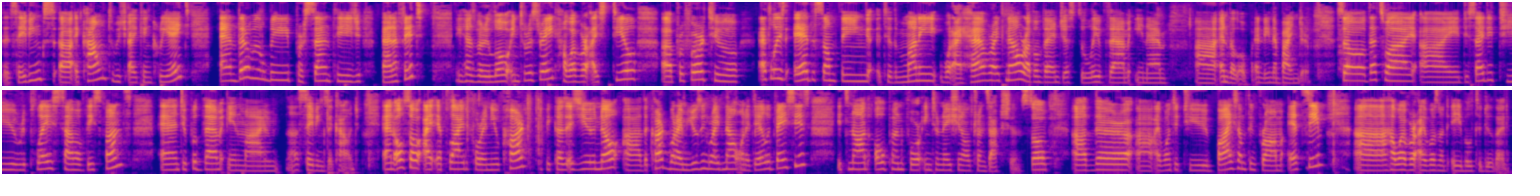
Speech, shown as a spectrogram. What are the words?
the savings uh, account which I can create and there will be percentage benefit. It has very low interest rate. However, I still uh, prefer to at least add something to the money what I have right now rather than just to leave them in a uh, envelope and in a binder. So that's why I decided to replace some of these funds and to put them in my uh, savings account. And also I applied for a new card because as you know, uh, the card what I'm using right now on a daily basis, it's not open for international transactions. So uh, there uh, I wanted to buy something from Etsy. Uh, however, I was not able to do that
